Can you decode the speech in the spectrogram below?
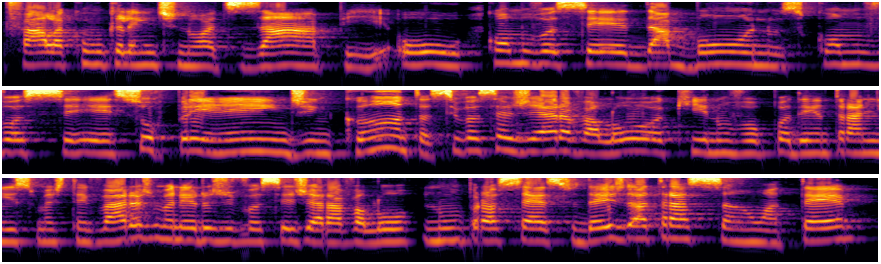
fala com o cliente no WhatsApp, ou como você dá bônus, como você surpreende, encanta, se você gera valor, aqui não vou poder entrar nisso, mas tem várias maneiras de você gerar valor num processo desde a atração até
